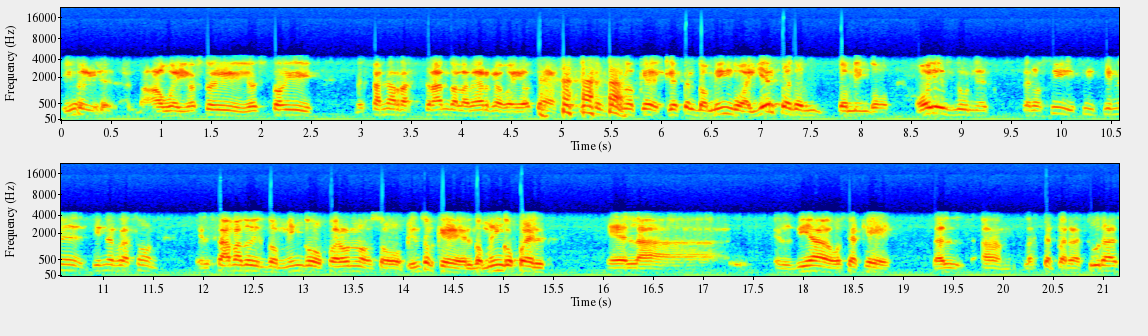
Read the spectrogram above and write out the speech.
yo- yo- no, güey, yo estoy, yo estoy, me están arrastrando a la verga, güey, o sea, estoy pensando que, que es el domingo, ayer fue dom- domingo, hoy es lunes, pero sí, sí, tiene, tiene razón, el sábado y el domingo fueron los, o pienso que el domingo fue el, el, ah, el día, o sea que la- las temperaturas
